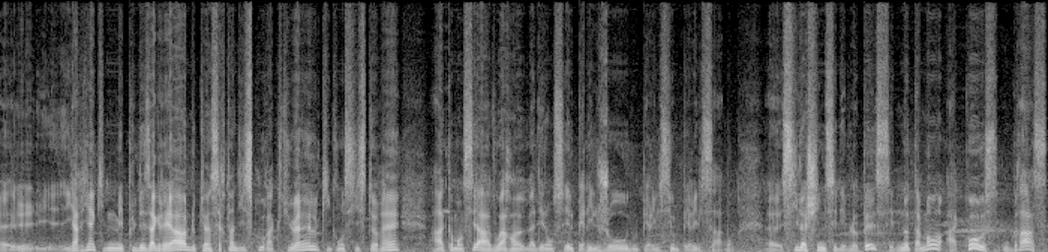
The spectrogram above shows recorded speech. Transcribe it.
il euh, n'y a rien qui ne m'est plus désagréable qu'un certain discours actuel qui consisterait à commencer à avoir euh, à dénoncer le péril jaune ou le péril ci ou le péril ça. Bon, euh, si la Chine s'est développée, c'est notamment à cause ou grâce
